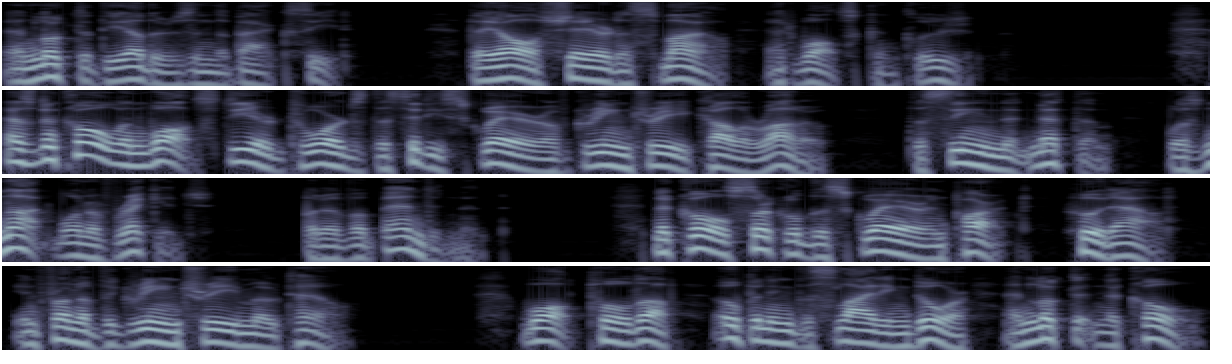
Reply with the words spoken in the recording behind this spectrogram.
and looked at the others in the back seat. They all shared a smile at Walt's conclusion. As Nicole and Walt steered towards the city square of Green Tree, Colorado, the scene that met them was not one of wreckage, but of abandonment. Nicole circled the square and parked, hood out, in front of the Green Tree Motel. Walt pulled up, opening the sliding door, and looked at Nicole.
